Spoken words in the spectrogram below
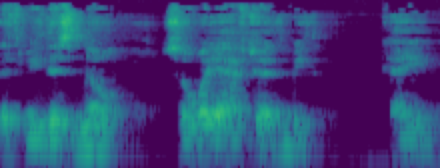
That means there's no. So why I have to admit? Cain,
